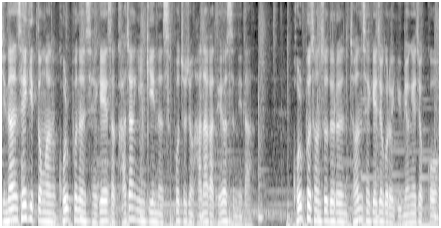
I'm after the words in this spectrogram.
지난 세기 동안 골프는 세계에서 가장 인기 있는 스포츠 중 하나가 되었습니다. 골프 선수들은 전 세계적으로 유명해졌고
